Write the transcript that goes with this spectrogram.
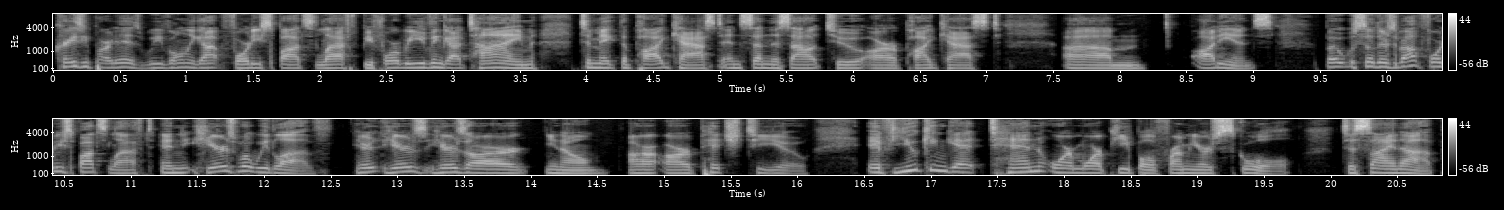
crazy part is we've only got 40 spots left before we even got time to make the podcast and send this out to our podcast um, audience. But so there's about 40 spots left. And here's what we love. Here, here's here's our, you know, our our pitch to you. If you can get 10 or more people from your school to sign up,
